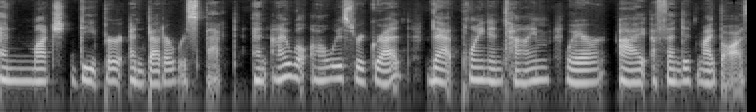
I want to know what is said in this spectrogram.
and much deeper and better respect. And I will always regret that point in time where I offended my boss.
